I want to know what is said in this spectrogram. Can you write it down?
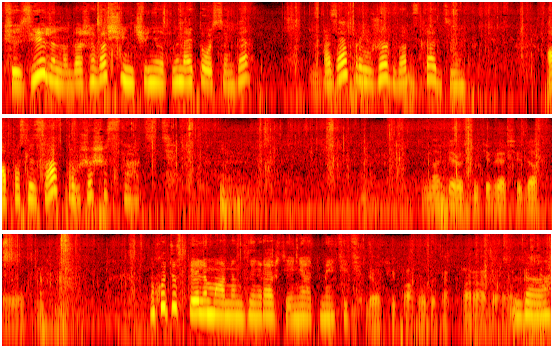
Все зелено, даже вообще ничего не напоминает осень, да? А завтра уже 21. А послезавтра уже 16. На 1 сентября всегда холодно. Ну хоть успели мамин день рождения отметить. И погода так порадовала. Да.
